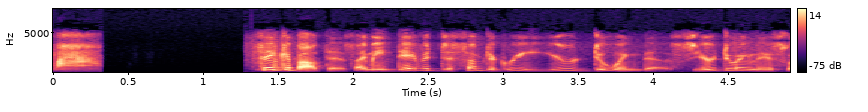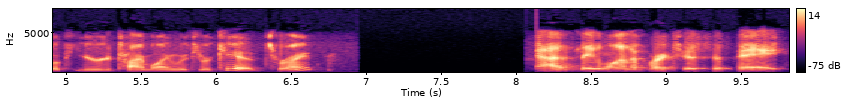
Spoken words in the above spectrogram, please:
Wow. Think about this. I mean, David, to some degree, you're doing this. You're doing this with your timeline with your kids, right? As they want to participate,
